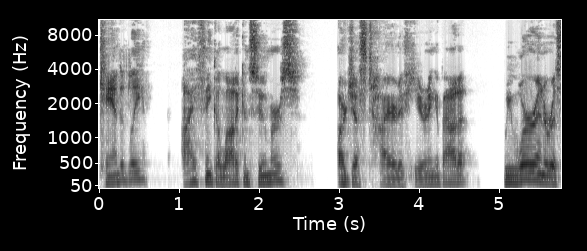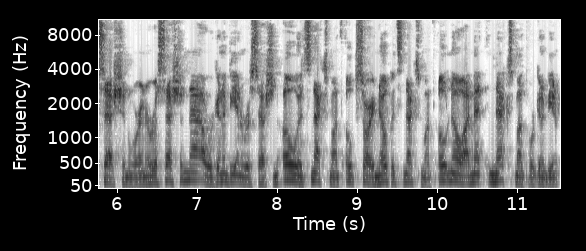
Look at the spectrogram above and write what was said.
Candidly, I think a lot of consumers are just tired of hearing about it. We were in a recession. We're in a recession now. We're going to be in a recession. Oh, it's next month. Oh, sorry. Nope, it's next month. Oh, no, I meant next month. We're going to be in.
